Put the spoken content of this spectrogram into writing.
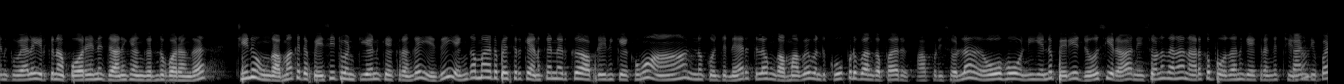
எனக்கு வேலை இருக்கு நான் போறேன்னு ஜானகி அங்க இருந்து போறாங்க. சீனு உங்க அம்மா கிட்ட பேசிட்டு வந்துட்டியான்னு கேக்குறாங்க. எது எங்க அம்மா கிட்ட பேசுறதுக்கு எனக்கு என்ன இருக்கு அப்படின்னு கேட்கவும் ஆ இன்னும் கொஞ்சம் நேரத்துல உங்க அம்மாவே வந்து கூப்பிடுவாங்க பாரு. அப்படி சொல்ல ஓஹோ நீ என்ன பெரிய ஜோசியரா? நீ சொன்னதெல்லாம் நடக்க போதான்னு கேக்குறாங்க சீனு கண்டிப்பா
